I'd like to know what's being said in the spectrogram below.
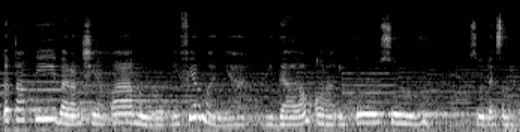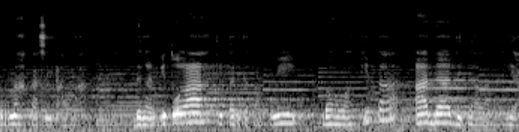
tetapi barang siapa menuruti firman-Nya di dalam orang itu sungguh sudah sempurna kasih Allah. Dengan itulah kita diketahui bahwa kita ada di dalam Dia.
